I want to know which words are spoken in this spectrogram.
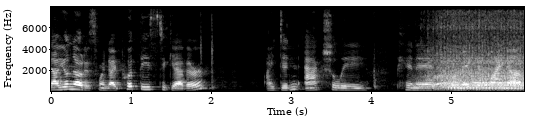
Now you'll notice when I put these together, I didn't actually pin it or make it line up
